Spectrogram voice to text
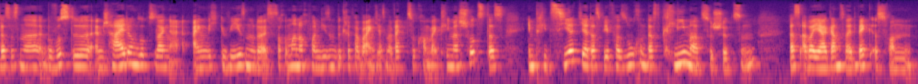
das ist eine bewusste Entscheidung sozusagen eigentlich gewesen oder ist es auch immer noch von diesem Begriff aber eigentlich erstmal wegzukommen, weil Klimaschutz, das impliziert ja, dass wir versuchen, das Klima zu schützen, was aber ja ganz weit weg ist von,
